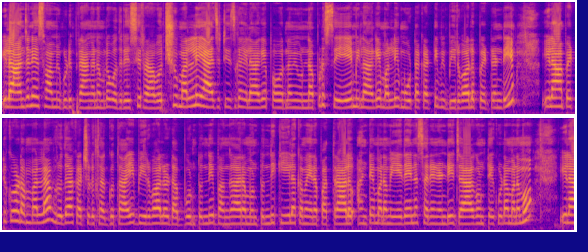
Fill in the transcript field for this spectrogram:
ఇలా ఆంజనేయ స్వామి గుడి ప్రాంగణంలో వదిలేసి రావచ్చు. మళ్ళీ యాజ్ ఇట్ ఈస్గా ఇలాగే పౌర్ణమి ఉన్నప్పుడు సేమ్ ఇలాగే మళ్ళీ మూట కట్టి మీ బీరువాలో పెట్టండి. ఇలా పెట్టుకోవడం వల్ల వృధా ఖర్చులు తగ్గుతాయి. బీరువాలో డబ్బు ఉంటుంది బంగారం ఉంటుంది కీలకమైన పత్రాలు అంటే మనం ఏదైనా సరేనండి జాగుంటే కూడా మనము ఇలా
